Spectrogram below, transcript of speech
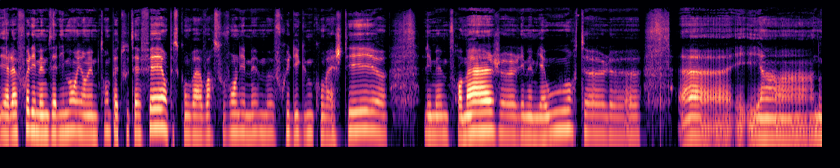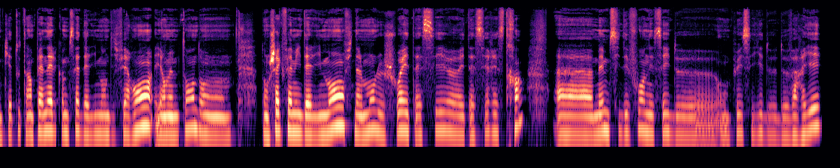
à la fois les mêmes aliments et en même temps pas tout à fait parce qu'on va avoir souvent les mêmes fruits et légumes qu'on va acheter, les mêmes fromages, les mêmes yaourts, le et, donc il y a tout un panel comme ça d'aliments différents et en même temps dans dans chaque famille d'aliments finalement le choix est assez est assez restreint même si des fois on essaye de on peut essayer de, de varier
